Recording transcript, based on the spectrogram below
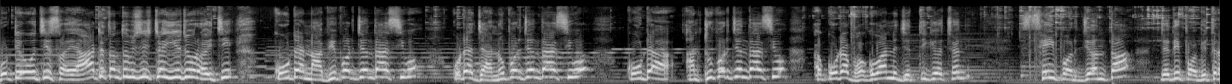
ଗୋଟିଏ ହେଉଛି ଶହେ ଆଠ ତନ୍ତୁ ବିଶିଷ୍ଟ ଇଏ ଯେଉଁ ରହିଛି କେଉଁଟା ନାଭି ପର୍ଯ୍ୟନ୍ତ ଆସିବ କେଉଁଟା ଜାନୁ ପର୍ଯ୍ୟନ୍ତ ଆସିବ କେଉଁଟା ଆଣ୍ଠୁ ପର୍ଯ୍ୟନ୍ତ ଆସିବ ଆଉ କେଉଁଟା ଭଗବାନ ଯେତିକି ଅଛନ୍ତି ସେଇ ପର୍ଯ୍ୟନ୍ତ ଯଦି ପବିତ୍ର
